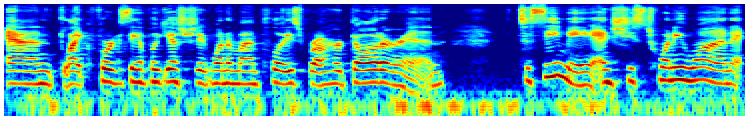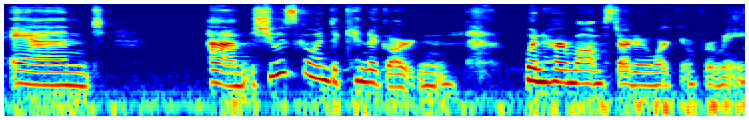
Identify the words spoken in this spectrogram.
And, like, for example, yesterday, one of my employees brought her daughter in to see me, and she's 21. And um, she was going to kindergarten when her mom started working for me.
